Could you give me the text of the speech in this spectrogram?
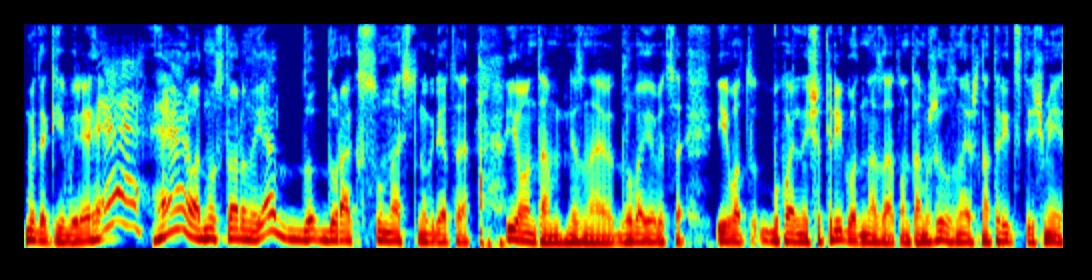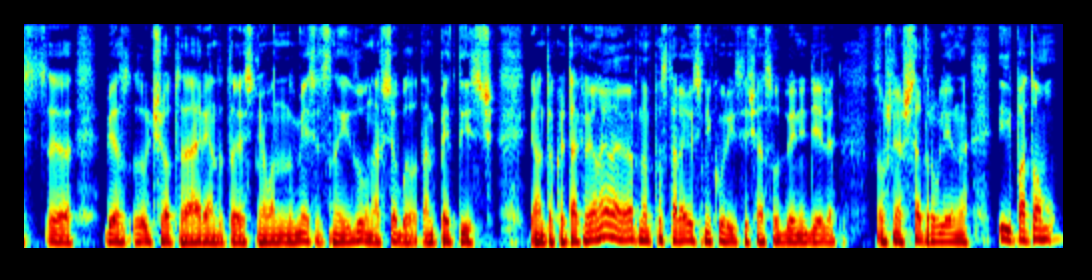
мы такие были э, э, в одну сторону. Я ду- дурак су на стену где-то. И он там, не знаю, долбоебится. И вот буквально еще три года назад он там жил, знаешь, на 30 тысяч в месяц э, без учета аренды. То есть у него в месяц на еду, на все было там 5 тысяч. И он такой, так, я, наверное, постараюсь не курить сейчас вот две недели. Потому что у меня 60 рублей на... И потом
